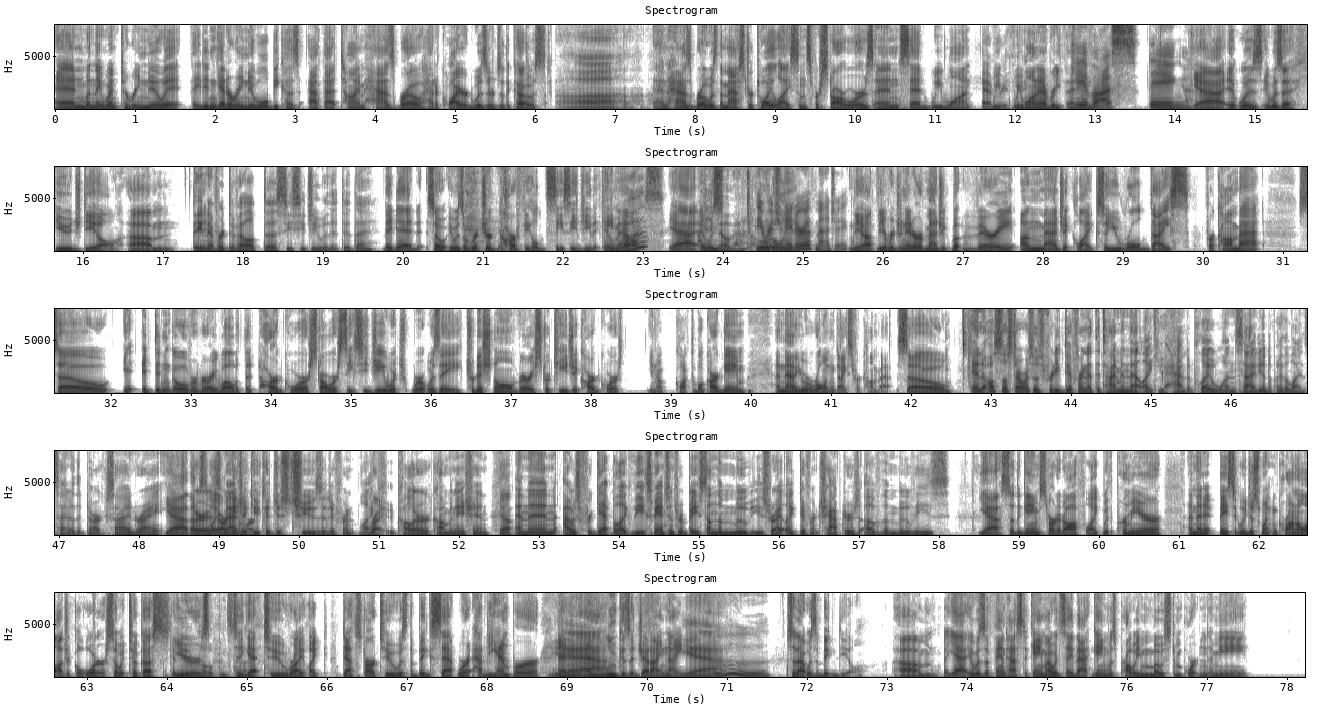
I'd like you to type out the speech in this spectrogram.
And when they went to renew it, they didn't get a renewal because at that time Hasbro had acquired Wizards of the Coast. Uh, And Hasbro was the master toy license for Star Wars and said we want we, we want everything. Give us thing. yeah, it was it was a huge deal. Um, they never developed a CCG with it, did they? they did. So it was a Richard Garfield CCG that came it out. was? Yeah, it didn't was know that. The originator of magic. Yeah, the originator of magic, but very unmagic like. So you rolled dice for combat. So it, it didn't go over very well with the hardcore Star Wars CCG, which where it was a traditional, very strategic, hardcore, you know, collectible card game, and now you were rolling dice for combat. So And also, Star Wars was pretty different at the time in that, like, you had to play one side. You had to play the light side or the dark side, right? yeah, that's Whereas the way our Magic, you could just choose a different like Right. color combination. Yeah. And then I was forget, but like the expansions were based on the movies, right? Like different chapters of the movies. Yeah, so the game started off like with Premiere, and then it basically just went in chronological order. So it took us Like years to get to right, like Death Star Two was the big set where it had the Emperor and, Yeah. and Luke as a Jedi Knight. Yeah. Ooh. So that was a big deal. Um, but yeah, it was a fantastic game. I would say that game was probably most important to me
